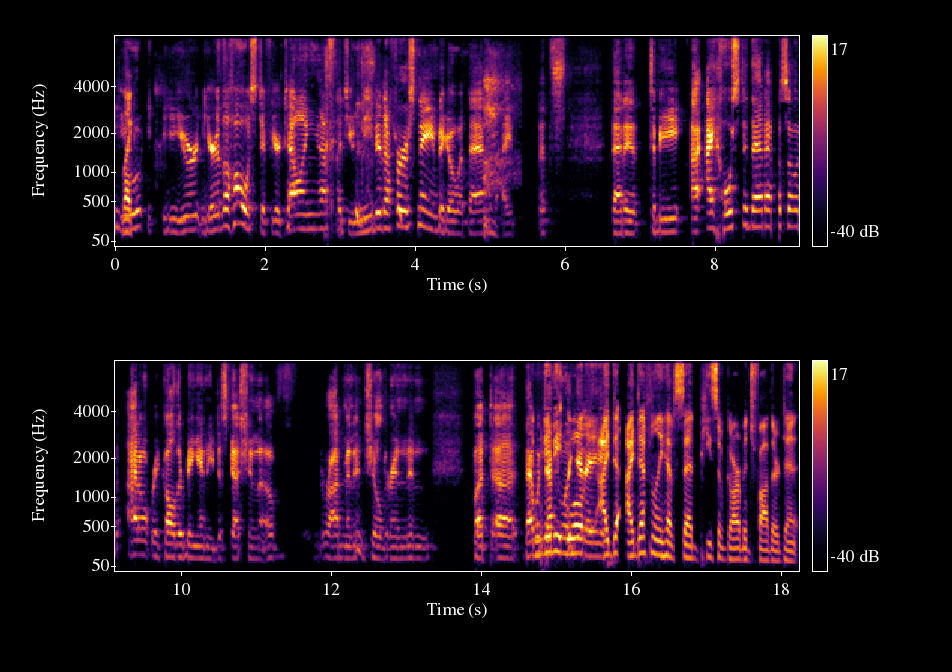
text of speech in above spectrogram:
You, Like- you're you're the host. If you're telling us that you needed a first name to go with that, I that's that it to be. I, I hosted that episode. I don't recall there being any discussion of Rodman and children, and but uh, that would Maybe- definitely well, get a. I, de- I definitely have said piece of garbage father De-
